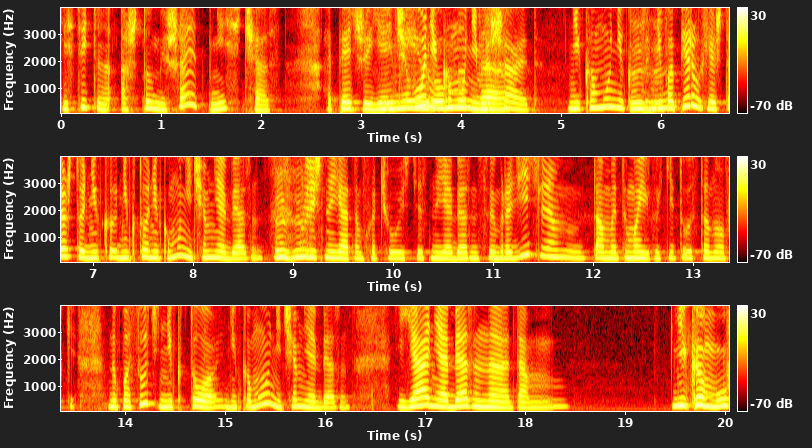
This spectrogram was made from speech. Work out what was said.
действительно, а что мешает мне сейчас? Опять же, я Ничего имею никому ровно, не да, мешает. Никому никто, Мгм. не, во-первых, я считаю, что ник- никто никому ничем не обязан. Мгм. Ну, лично я там хочу, естественно, я обязана своим родителям, там это мои какие-то установки. Но по сути никто никому ничем не обязан. Я не обязана там никому.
